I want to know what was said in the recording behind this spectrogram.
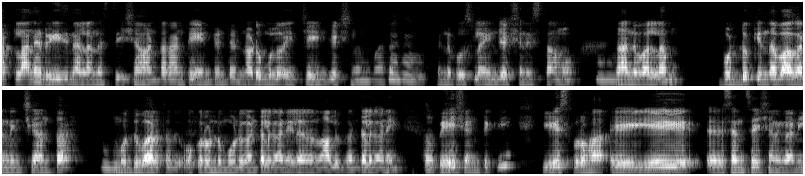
అట్లానే రీజనల్ అనస్థీషియా అంటారు అంటే ఏంటంటే నడుములో ఇచ్చే ఇంజెక్షన్ అన్నమాట మ్మ్. వెన్నుపూసలో ఇంజెక్షన్ ఇస్తాము. దానివల్ల బొడ్డు కింద భాగం నుంచి అంతా మ్మ్. మొద్దుబారుతుంది ఒక రెండు మూడు గంటలు కానీ లేదా నాలుగు గంటలు కానీ. పేషెంట్కి ఏ స్పృహ ఏ ఏ సెన్సేషన్ కానీ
